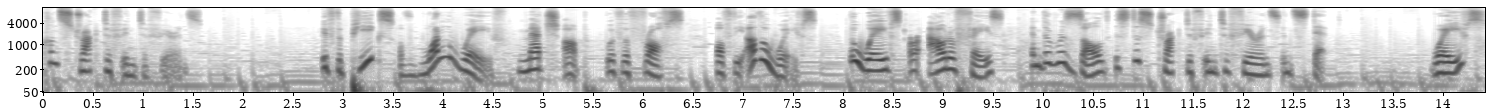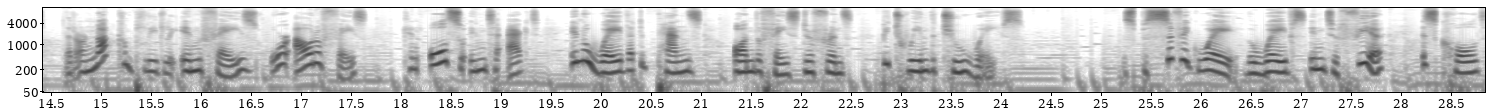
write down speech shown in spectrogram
constructive interference. If the peaks of one wave match up with the troughs of the other waves, the waves are out of phase and the result is destructive interference instead. Waves that are not completely in phase or out of phase can also interact in a way that depends on the phase difference between the two waves. Specific way the waves interfere is called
